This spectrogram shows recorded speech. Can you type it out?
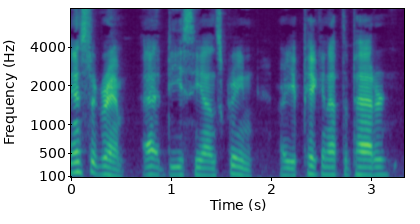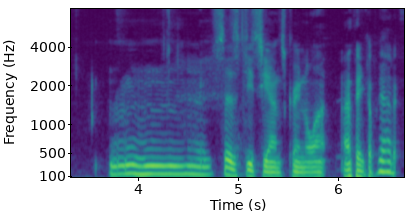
Instagram at DC on Screen. Are you picking up the pattern? Mm, it says DC on screen a lot. I think I've got it.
